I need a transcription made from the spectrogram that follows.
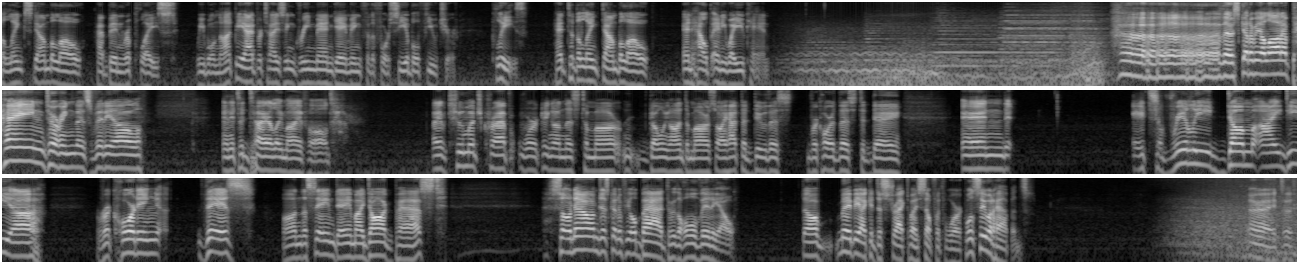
The links down below have been replaced. We will not be advertising Green Man Gaming for the foreseeable future. Please, head to the link down below and help any way you can. There's gonna be a lot of pain during this video. And it's entirely my fault. I have too much crap working on this tomorrow, going on tomorrow, so I had to do this, record this today. And it's a really dumb idea recording this on the same day my dog passed. So now I'm just gonna feel bad through the whole video. Though maybe I could distract myself with work. We'll see what happens. Alright. Uh,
